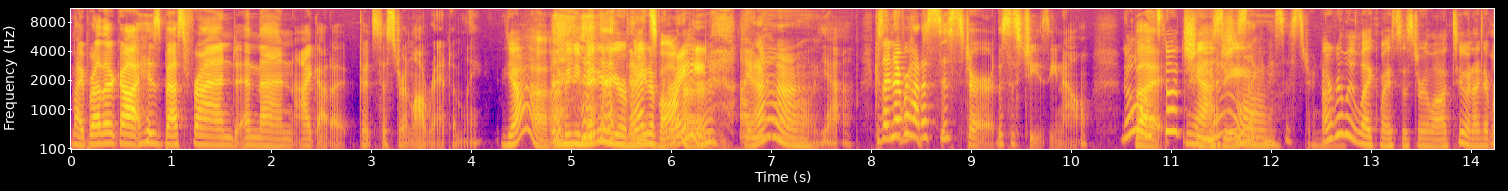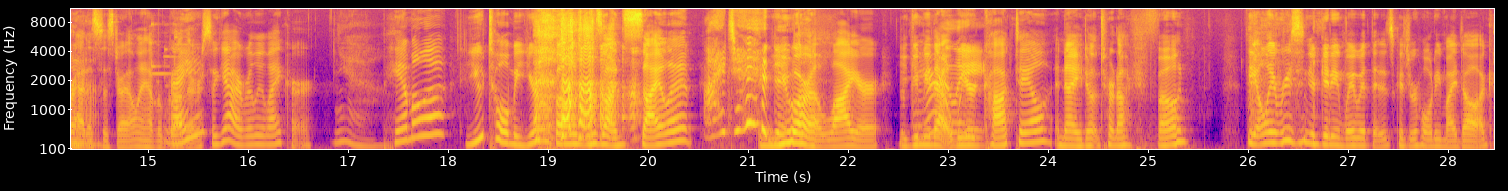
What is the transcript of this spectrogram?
My brother got his best friend, and then I got a good sister in law randomly. yeah. I mean, you made her your maid That's of honor. great. I Yeah. know, yeah. Because I never had a sister. This is cheesy now. No, But, it's not yeah, cheesy. she's like my sister now. I really like my sister in law too, and I never had a sister. I only have a brother. Right? So yeah, I really like her. yeah. Pamela, you told me your phone was on silent. I did. You are a liar. You give me that weird cocktail, and now you don't turn off your phone. The only reason you're getting away with it is because you're holding my dog.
